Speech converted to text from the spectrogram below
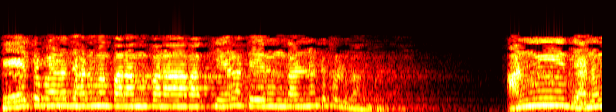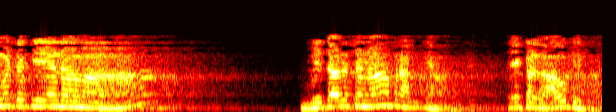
හේතුඵල ධර්ම පරම්පරාවක් කියලා තේරුම් ගන්නට පුළුවන්. අන්නේ දැනුමට කියනවා විදර්ශනා ප්‍රඥාව. ඒක ලෞකිකයි.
